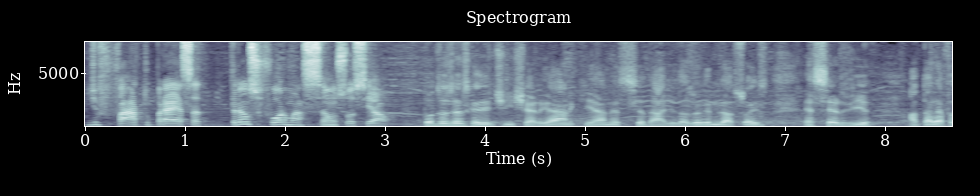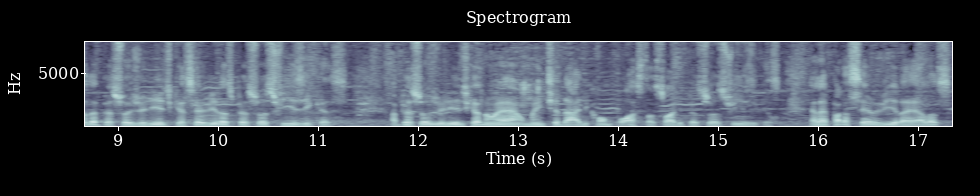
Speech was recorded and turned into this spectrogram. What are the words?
de fato para essa transformação social? Todas as vezes que a gente enxergar que a necessidade das organizações é servir, a tarefa da pessoa jurídica é servir as pessoas físicas. A pessoa jurídica não é uma entidade composta só de pessoas físicas, ela é para servir a elas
